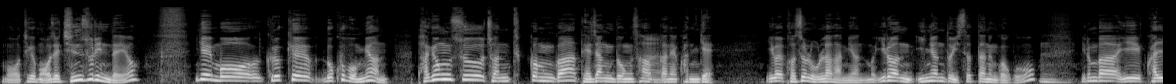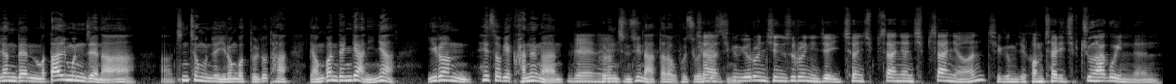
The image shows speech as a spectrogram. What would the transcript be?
뭐 어떻게 보면 어제 진술인데요. 이게 뭐 그렇게 놓고 보면 박영수 전 특검과 대장동 사업 간의 음. 관계 이걸 거슬러 올라가면 뭐 이런 인연도 있었다는 거고 음. 이른바 이 관련된 뭐 딸 문제나 아, 친척 문제 이런 것들도 다 연관된 게 아니냐 이런 해석이 가능한 네네. 그런 진술이 나왔다라고 볼 수가 자, 있겠습니다. 지금 이런 진술은 이제 2014년 14년 지금 이제 검찰이 집중하고 있는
